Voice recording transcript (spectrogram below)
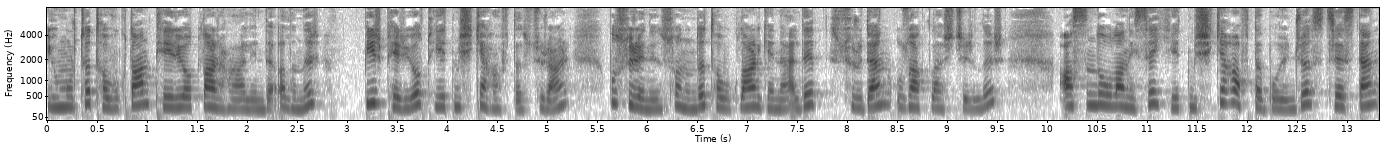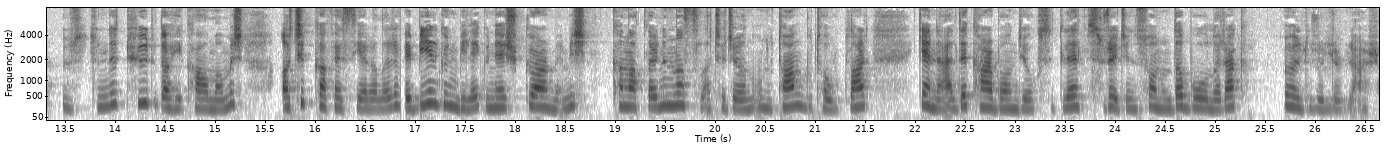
yumurta tavuktan periyotlar halinde alınır. Bir periyot 72 hafta sürer. Bu sürenin sonunda tavuklar genelde sürüden uzaklaştırılır. Aslında olan ise 72 hafta boyunca stresten üstünde tüy dahi kalmamış açık kafes yaraları ve bir gün bile güneş görmemiş kanatlarını nasıl açacağını unutan bu tavuklar genelde karbondioksitle sürecin sonunda boğularak öldürülürler.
